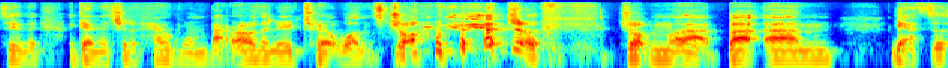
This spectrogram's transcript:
See, the, again, they should have held one back rather than do two at once. Drop, drop them like that. But um, yeah, so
